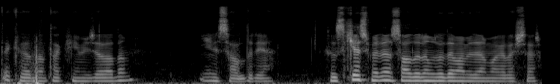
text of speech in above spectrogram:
Tekrardan takvimimizi alalım. Yeni saldırıya. Hız kesmeden saldırımıza devam edelim arkadaşlar.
